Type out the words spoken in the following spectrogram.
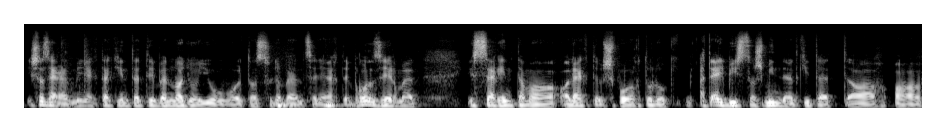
és az eredmények tekintetében nagyon jó volt az, hogy a Bence nyert egy bronzérmet, és szerintem a, a legtöbb sportolók, hát egy biztos mindent kitett a, a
